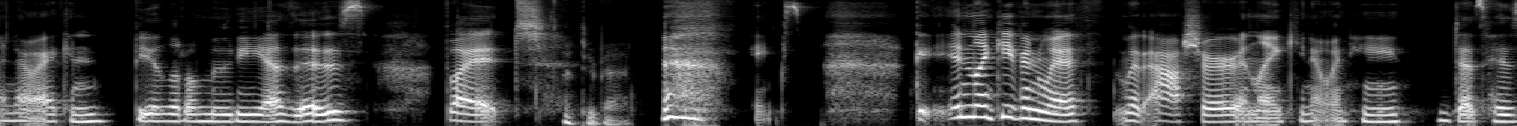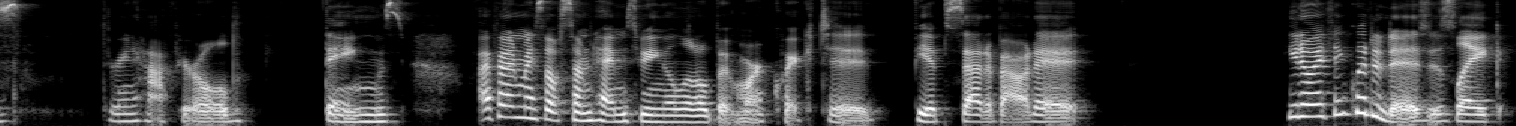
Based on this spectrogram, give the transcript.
I know I can be a little moody as is, but Not too bad. thanks. And like even with with Asher and like, you know, when he does his three and a half year old things, I find myself sometimes being a little bit more quick to be upset about it. You know, I think what it is is like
